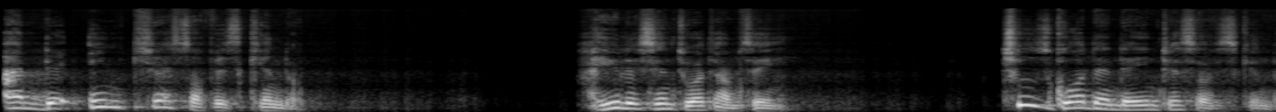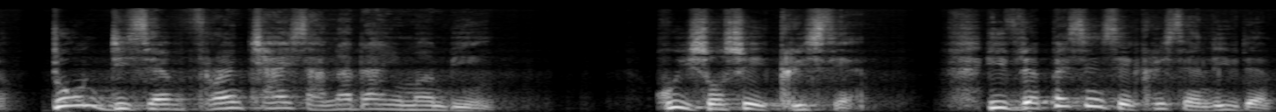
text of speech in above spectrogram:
and the interest of his kingdom. Are you listening to what I'm saying? Choose God and the interest of his kingdom. Don't disenfranchise another human being who is also a Christian. If the person is a Christian, leave them.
